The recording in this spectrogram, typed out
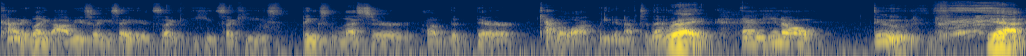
kind of like obviously you say it's like he's like he thinks lesser of the their catalog leading up to that. Right. And you know, dude. Yeah.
